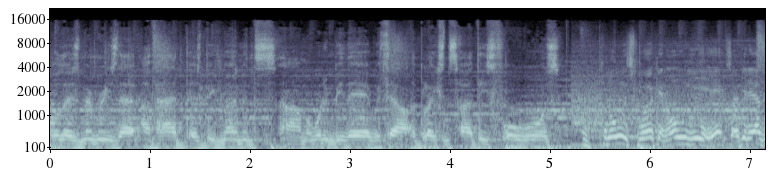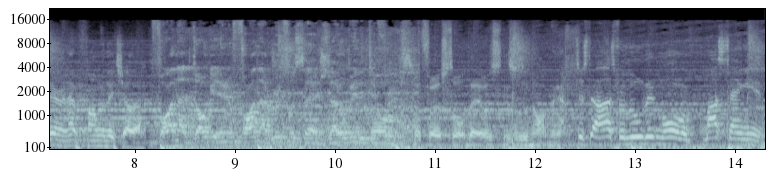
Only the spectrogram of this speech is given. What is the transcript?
All those memories that I've had, those big moments, um, I wouldn't be there without the blokes inside these four walls. Put all this work in all year, so get out there and have fun with each other. Find that dog in and find that ruthless edge. That'll be the difference. My first thought there was this was a nightmare. Just to ask for a little bit more Mustang in.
